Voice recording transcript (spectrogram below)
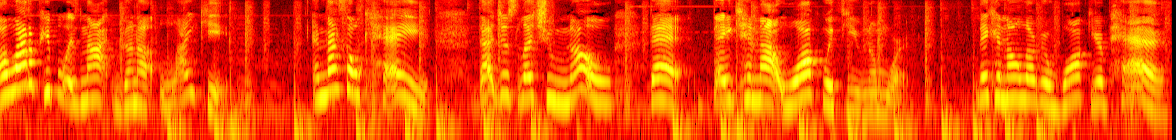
A lot of people is not gonna like it. And that's okay. That just lets you know that they cannot walk with you no more. They can no longer walk your path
